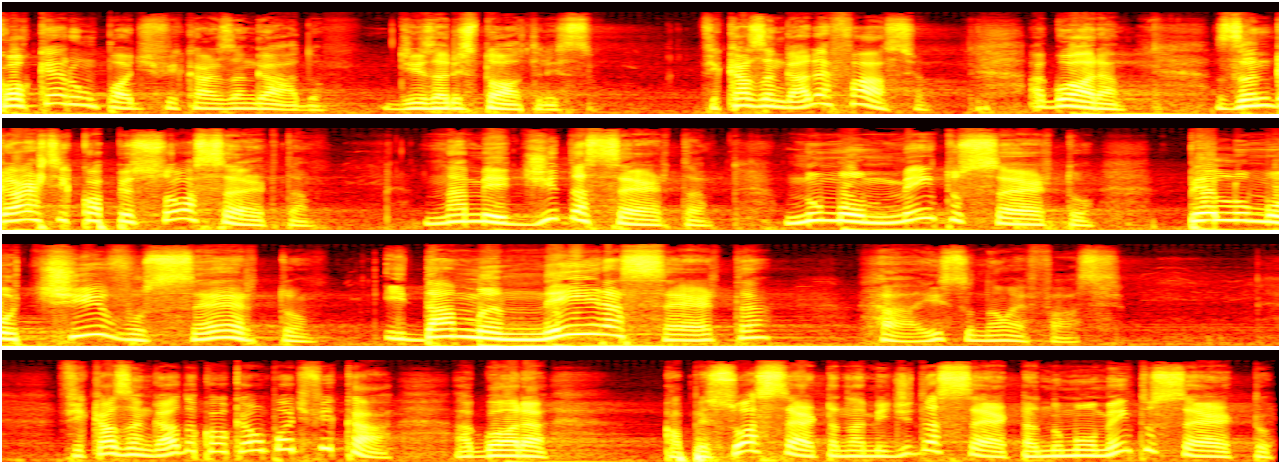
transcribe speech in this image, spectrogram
qualquer um pode ficar zangado, diz Aristóteles. Ficar zangado é fácil. Agora, zangar-se com a pessoa certa, na medida certa, no momento certo, pelo motivo certo e da maneira certa, ah, isso não é fácil. Ficar zangado qualquer um pode ficar. Agora, com a pessoa certa, na medida certa, no momento certo,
